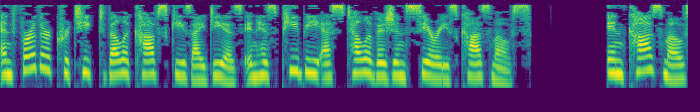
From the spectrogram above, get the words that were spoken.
and further critiqued Velikovsky's ideas in his PBS television series Cosmos. In Cosmos,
